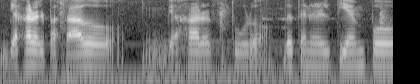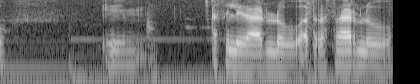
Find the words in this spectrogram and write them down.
viajar al pasado, viajar al futuro, detener el tiempo, em, acelerarlo, atrasarlo.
